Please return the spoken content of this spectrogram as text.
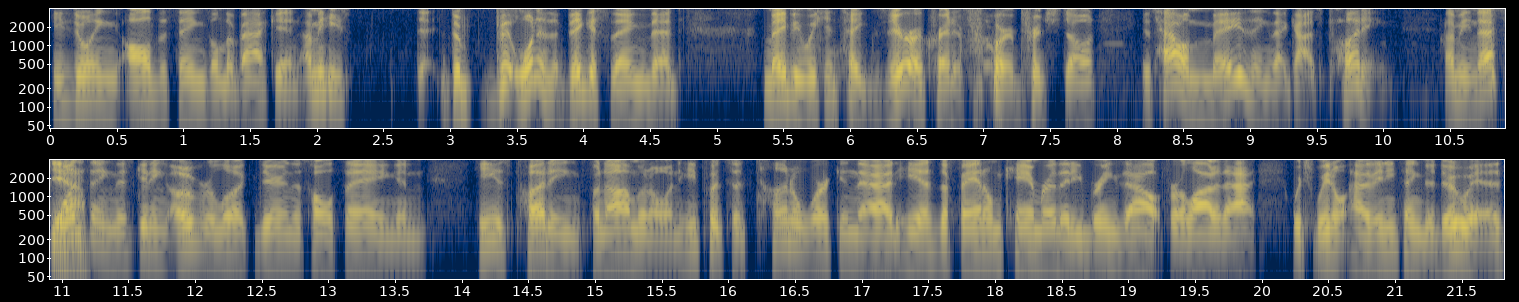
he's doing all the things on the back end. I mean, he's the one of the biggest thing that maybe we can take zero credit for at Bridgestone is how amazing that guy's putting. I mean, that's yeah. one thing that's getting overlooked during this whole thing and he is putting phenomenal and he puts a ton of work in that. He has the phantom camera that he brings out for a lot of that, which we don't have anything to do with.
